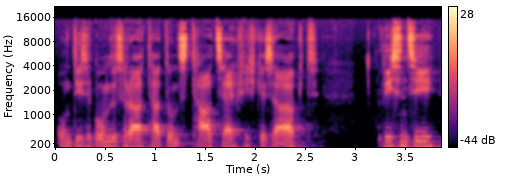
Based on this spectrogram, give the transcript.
Und dieser Bundesrat hat uns tatsächlich gesagt, wissen Sie,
